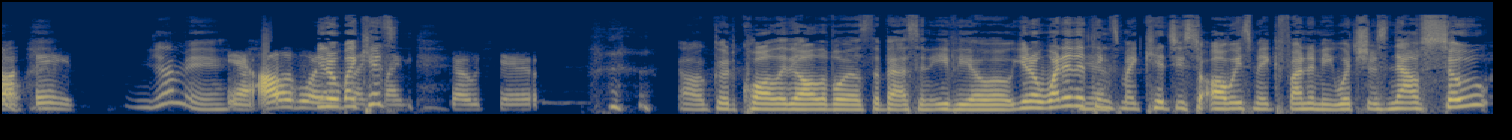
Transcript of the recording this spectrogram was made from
sauteed. Yummy. Yeah, olive oil. You know, my like kids go-to. oh, good quality olive oil is the best, and EVOO. You know, one of the yeah. things my kids used to always make fun of me, which is now so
